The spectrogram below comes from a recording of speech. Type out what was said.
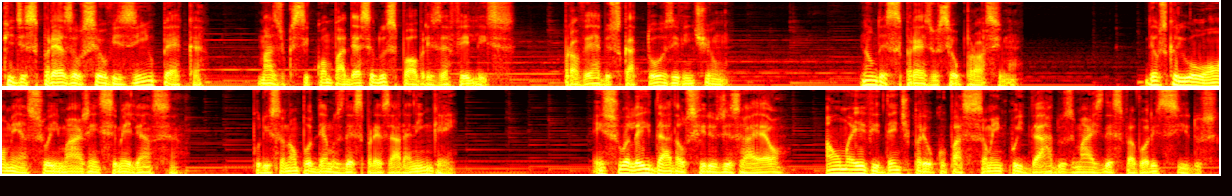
que despreza o seu vizinho peca, mas o que se compadece dos pobres é feliz. Provérbios 14, 21. Não despreze o seu próximo. Deus criou o homem à sua imagem e semelhança. Por isso não podemos desprezar a ninguém. Em sua lei dada aos filhos de Israel, há uma evidente preocupação em cuidar dos mais desfavorecidos.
